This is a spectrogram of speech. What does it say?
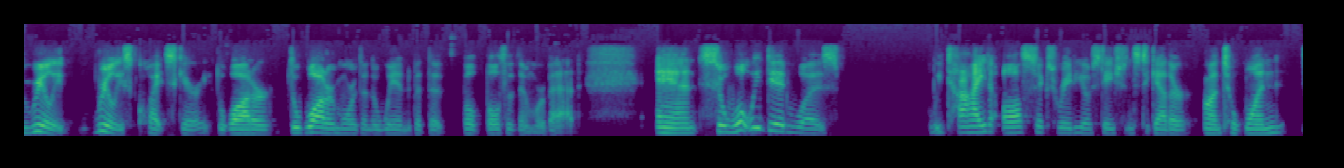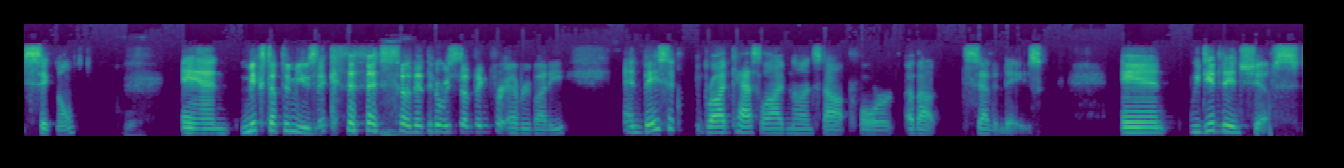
really, really quite scary. The water, the water more than the wind, but the both both of them were bad. And so what we did was we tied all six radio stations together onto one signal cool. and mixed up the music so mm-hmm. that there was something for everybody and basically broadcast live nonstop for about seven days. And we did it in shifts.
